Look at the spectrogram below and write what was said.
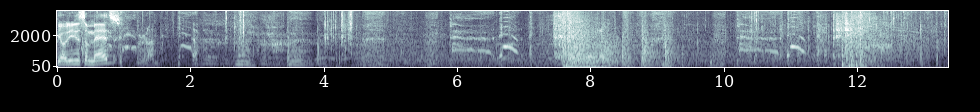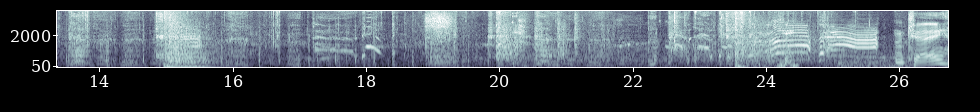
Yo, do you need some meds? Okay.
